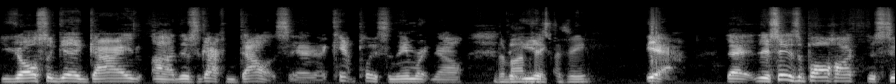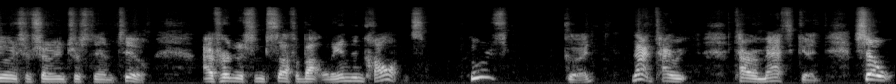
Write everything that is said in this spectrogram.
You can also get a guy. Uh, there's a guy from Dallas, and I can't place the name right now. Damontae yeah, that they say he's a ball hawk. The Steelers have shown interest in him too. I've heard there's some stuff about Landon Collins, who's good, not Tyre Tyrann Mathieu good. So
